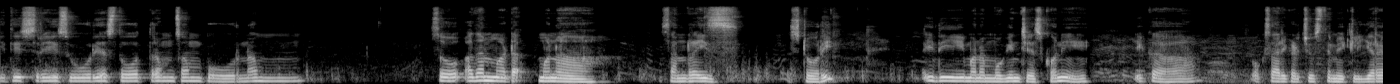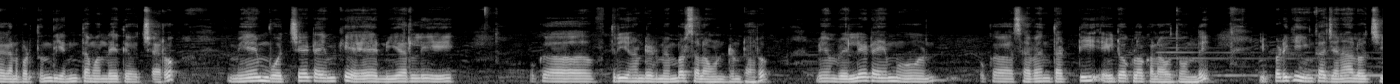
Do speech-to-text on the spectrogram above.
ఇది శ్రీ సూర్యస్తోత్రం సంపూర్ణం సో అదనమాట మన సన్ రైజ్ స్టోరీ ఇది మనం ముగించేసుకొని ఇక ఒకసారి ఇక్కడ చూస్తే మీకు క్లియర్గా కనపడుతుంది ఎంతమంది అయితే వచ్చారో మేము వచ్చే టైంకే నియర్లీ ఒక త్రీ హండ్రెడ్ మెంబర్స్ అలా ఉంటుంటారు. మేము వెళ్ళే టైము ఒక సెవెన్ థర్టీ ఎయిట్ ఓ క్లాక్ అలా అవుతుంది. ఇప్పటికీ ఇంకా జనాలు వచ్చి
